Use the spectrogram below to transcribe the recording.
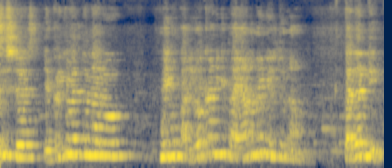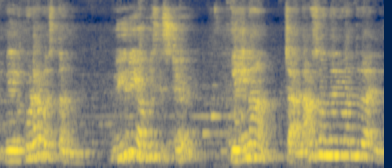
సిస్టర్స్ ఎక్కడికి వెళ్తున్నారు? మేము పరలోకానికి ప్రయాణమై వెళ్తున్నాం. పదండి నేను కూడా వస్తాను. మీరు నేనా? చాలా సౌందర్యవంతురాలి.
